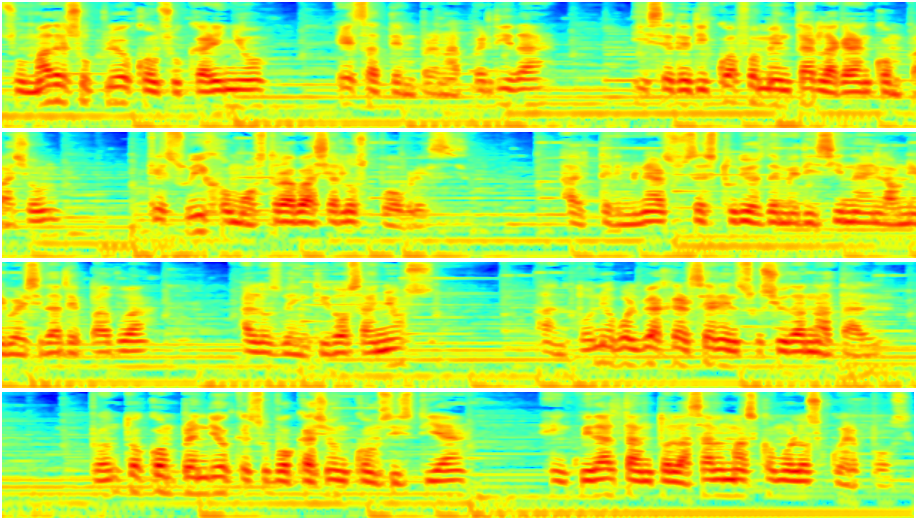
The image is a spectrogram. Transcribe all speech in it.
Su madre suplió con su cariño esa temprana pérdida y se dedicó a fomentar la gran compasión que su hijo mostraba hacia los pobres. Al terminar sus estudios de medicina en la Universidad de Padua, a los 22 años, Antonio volvió a ejercer en su ciudad natal. Pronto comprendió que su vocación consistía en cuidar tanto las almas como los cuerpos,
